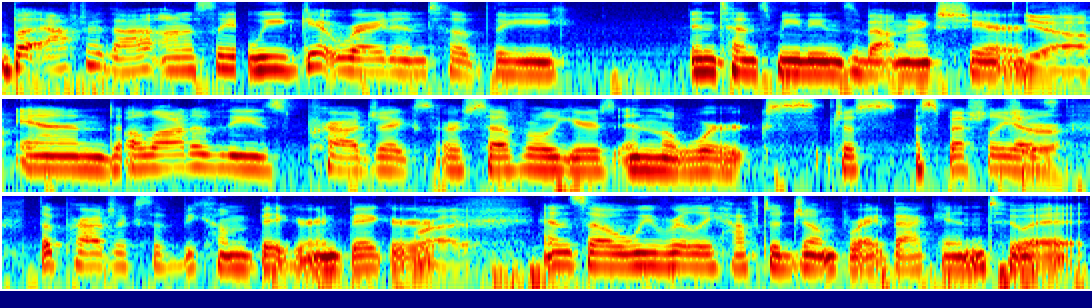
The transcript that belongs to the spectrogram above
But after that, honestly, we get right into the intense meetings about next year. Yeah. And a lot of these projects are several years in the works, just especially as the projects have become bigger and bigger. Right. And so we really have to jump right back into it.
